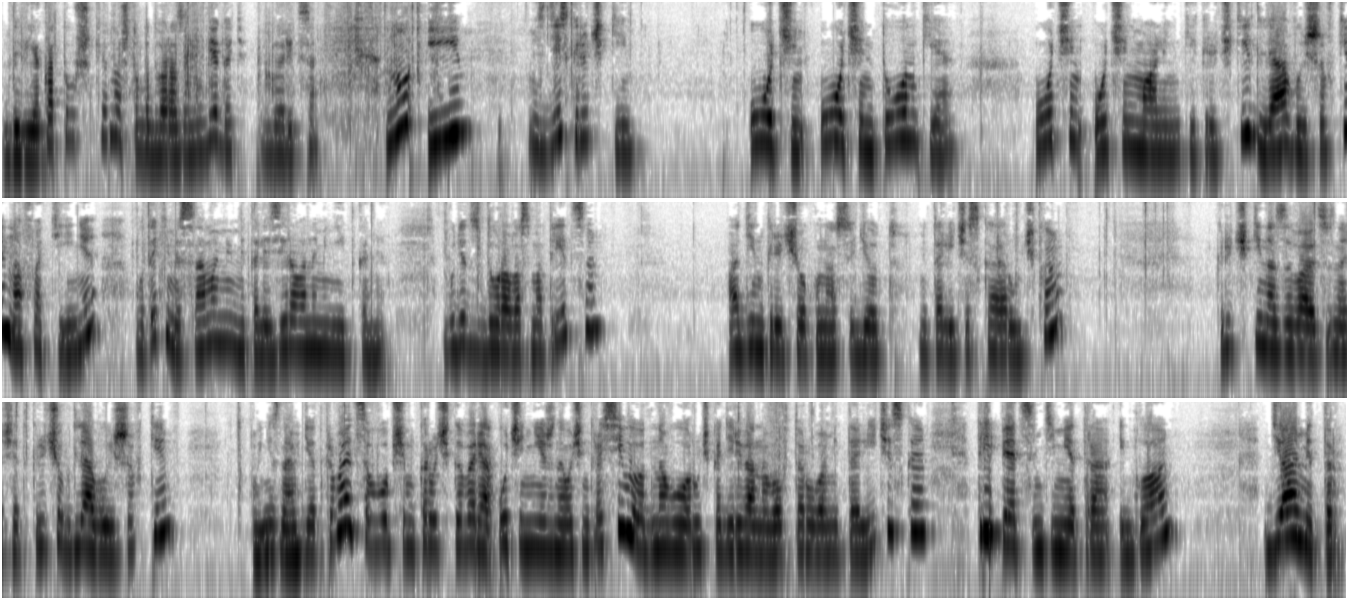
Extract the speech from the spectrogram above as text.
две катушки, ну, чтобы два раза не бегать, как говорится. Ну и здесь крючки очень-очень тонкие, очень-очень маленькие крючки для вышивки на фатине вот этими самыми металлизированными нитками. Будет здорово смотреться. Один крючок у нас идет металлическая ручка. Крючки называются, значит, крючок для вышивки. Ой, не знаю, где открывается. В общем, короче говоря, очень нежный, очень красивый. У одного ручка деревянного, у второго металлическая. 3-5 сантиметра игла. Диаметр,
